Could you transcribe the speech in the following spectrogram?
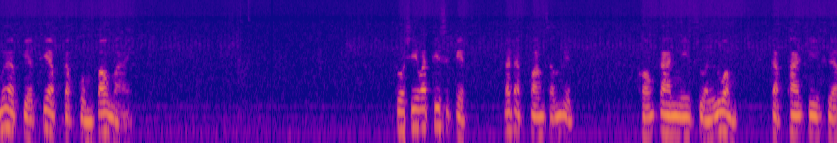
เมื่อเปรียบเทียบกับกลุ่มเป้าหมาย ตัวชี้วัดที่11ระดับความสำเร็จของการมีส่วนร่วมกับภาคีเครือ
